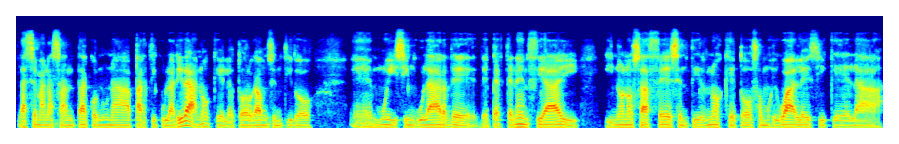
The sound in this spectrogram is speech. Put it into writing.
la Semana Santa con una particularidad, ¿no? Que le otorga un sentido eh, muy singular de, pertenencia y no nos hace sentirnos que todos somos iguales y que la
